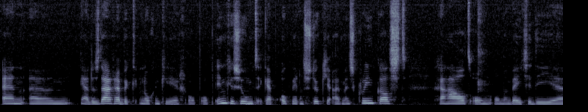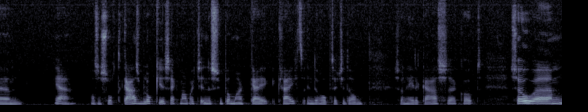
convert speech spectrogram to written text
En um, ja, dus daar heb ik nog een keer op, op ingezoomd. Ik heb ook weer een stukje uit mijn screencast gehaald om, om een beetje die, um, ja, als een soort kaasblokje, zeg maar, wat je in de supermarkt krijgt. In de hoop dat je dan zo'n hele kaas uh, koopt. Zo, um,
